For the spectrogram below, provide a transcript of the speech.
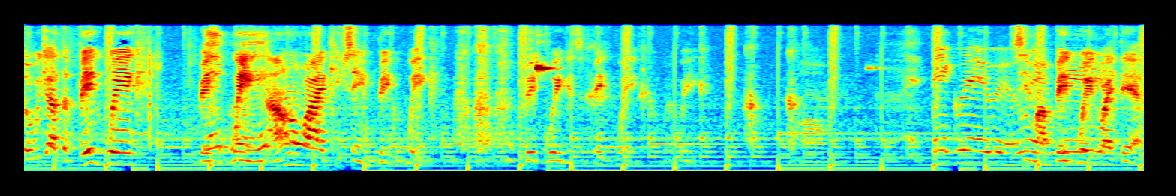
So we got the big wig, big, Big wing. wig. I don't know why I keep saying big wig. Big wig is a big wig. Wig. Um, big wig, see my big wig right there.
